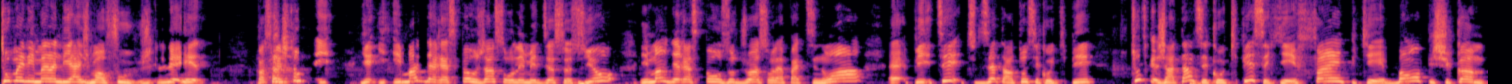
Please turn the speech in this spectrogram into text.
too many men in the eye, je m'en fous. Je les hit. Parce que je trouve qu'il il, manque de respect aux gens sur les médias sociaux. Il manque de respect aux autres joueurs sur la patinoire. Euh, puis, tu sais, tu disais tantôt ses coéquipiers. Tout ce que j'entends de ses coéquipiers, c'est qu'il est fin, puis qu'il est bon, puis je suis comme...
